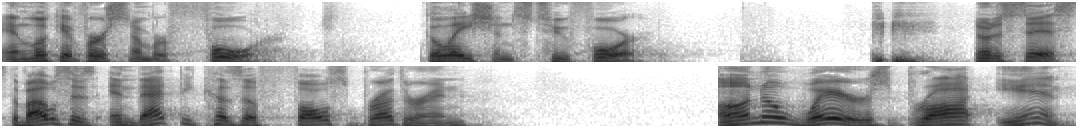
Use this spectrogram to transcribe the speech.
and look at verse number four Galatians 2 4. Notice this the Bible says, and that because of false brethren, unawares brought in,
